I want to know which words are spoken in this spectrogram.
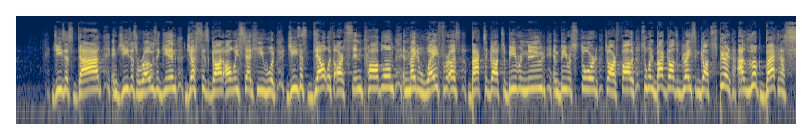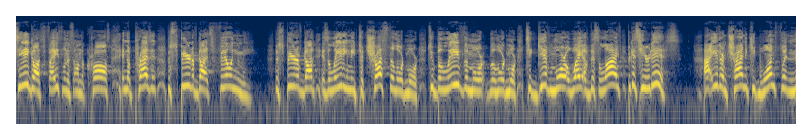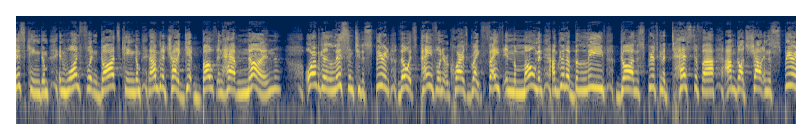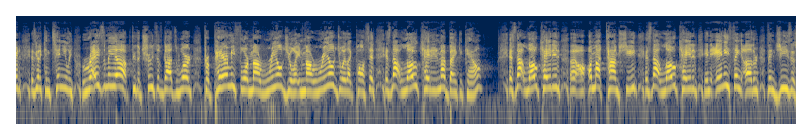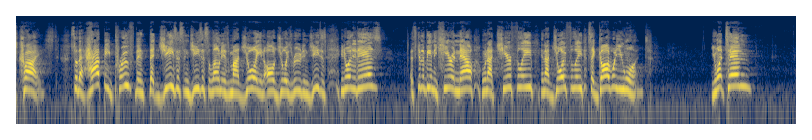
Jesus died and Jesus rose again just as God always said he would. Jesus dealt with our sin problem and made a way for us back to God to be renewed and be restored to our Father. So when by God's grace and God's Spirit, I look back and I see God's faithfulness on the cross in the present, the Spirit of God is filling me. The Spirit of God is leading me to trust the Lord more, to believe the, more, the Lord more, to give more away of this life because here it is. I either am trying to keep one foot in this kingdom and one foot in God's kingdom, and I'm going to try to get both and have none, or I'm going to listen to the Spirit, though it's painful and it requires great faith in the moment. I'm going to believe God, and the Spirit's going to testify I'm God's child, and the Spirit is going to continually raise me up through the truth of God's Word, prepare me for my real joy. And my real joy, like Paul said, is not located in my bank account. It's not located uh, on my timesheet. It's not located in anything other than Jesus Christ. So the happy proof then that Jesus and Jesus alone is my joy and all joy is rooted in Jesus. You know what it is? It's going to be in the here and now when I cheerfully and I joyfully say, God, what do you want? You want 10?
